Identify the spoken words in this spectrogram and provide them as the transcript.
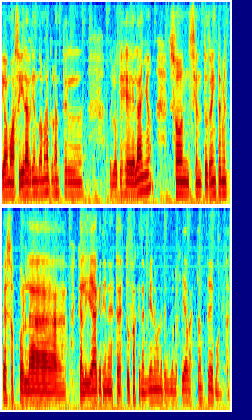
y vamos a seguir abriendo más durante el, lo que es el año, son 130 mil pesos por la calidad que tienen estas estufas, que también es una tecnología bastante de punta.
